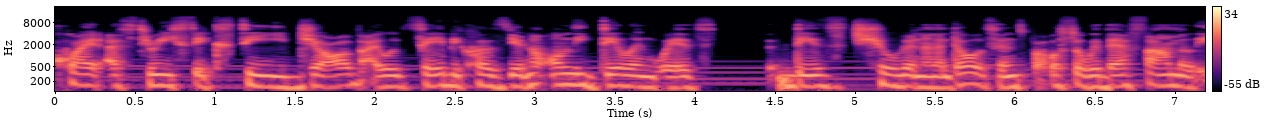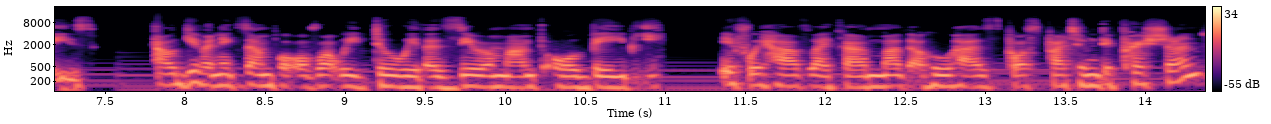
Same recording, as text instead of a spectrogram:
quite a 360 job, I would say, because you're not only dealing with these children and adolescents, but also with their families. I'll give an example of what we do with a zero month old baby. If we have like a mother who has postpartum depression,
